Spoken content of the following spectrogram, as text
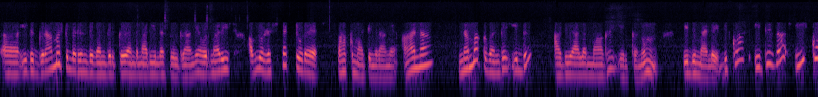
ஆஹ் இது கிராமத்துல இருந்து வந்திருக்கு அந்த மாதிரி எல்லாம் சொல்றாங்க. ஒரு மாதிரி அவ்வளவு ரெஸ்பெக்டோட பார்க்க மாட்டேங்கிறாங்க. ஆனா நமக்கு வந்து இது அடையாளமாக இருக்கணும். இது மேலே. Because it is a eco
